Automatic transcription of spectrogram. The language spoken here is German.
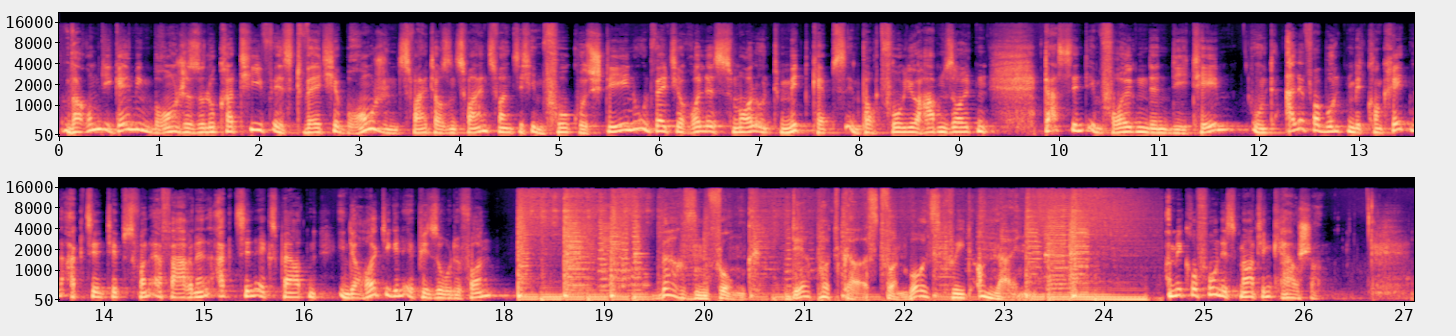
Warum die Gaming-Branche so lukrativ ist, welche Branchen 2022 im Fokus stehen und welche Rolle Small- und Mid-Caps im Portfolio haben sollten, das sind im Folgenden die Themen und alle verbunden mit konkreten Aktientipps von erfahrenen Aktienexperten in der heutigen Episode von Börsenfunk, der Podcast von Wall Street Online. Am Mikrofon ist Martin Kerscher.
